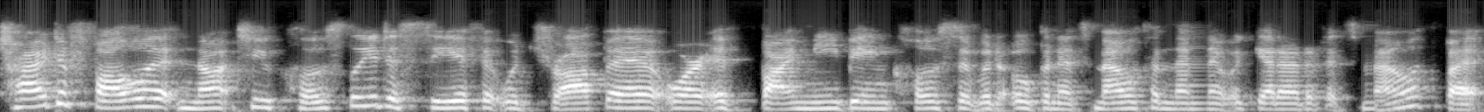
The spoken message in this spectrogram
tried to follow it not too closely to see if it would drop it or if by me being close it would open its mouth and then it would get out of its mouth. But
